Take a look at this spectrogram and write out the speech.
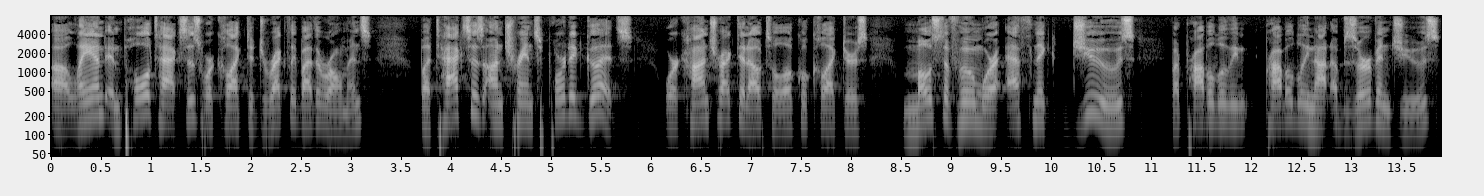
Uh, land and poll taxes were collected directly by the Romans, but taxes on transported goods were contracted out to local collectors most of whom were ethnic Jews, but probably, probably not observant Jews.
